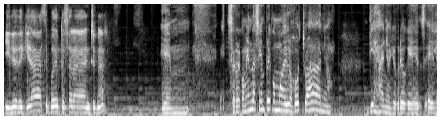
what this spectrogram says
¿Y desde qué edad se puede empezar a entrenar? Em, se recomienda siempre como de los 8 años, 10 años yo creo que es el,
